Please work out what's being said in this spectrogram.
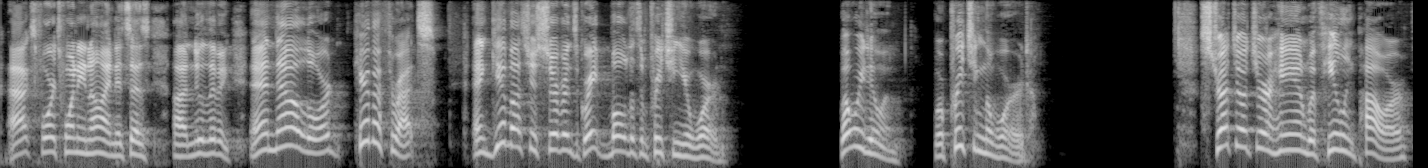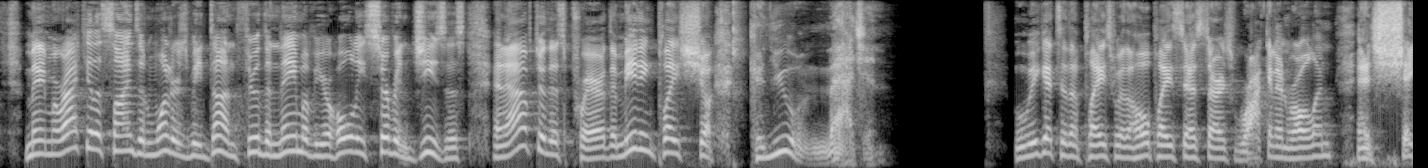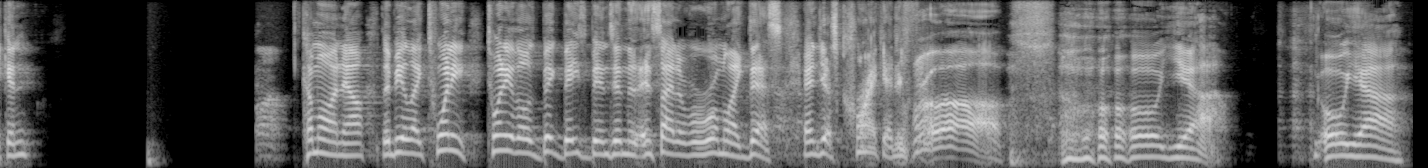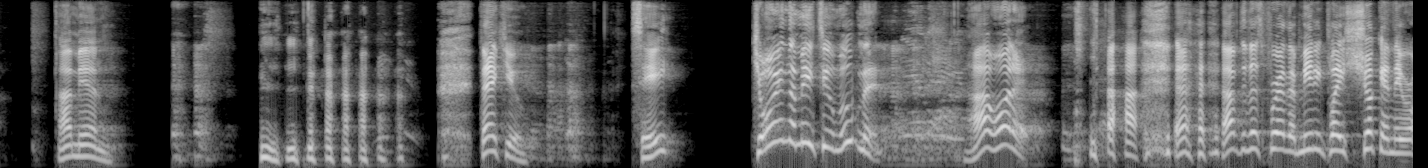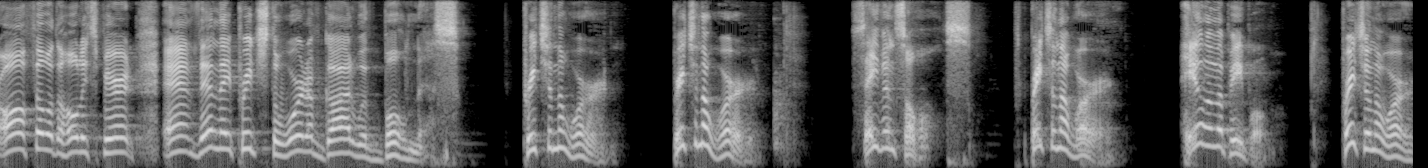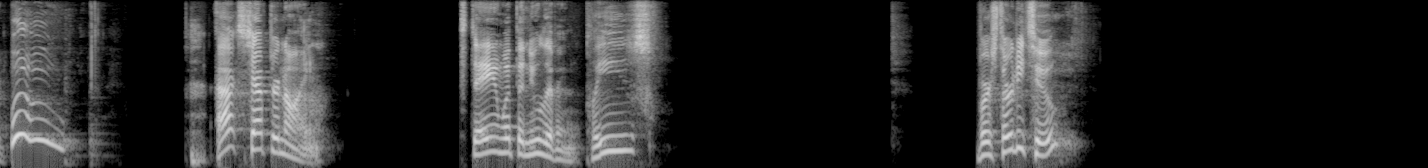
Acts 4:29 it says uh, New Living. And now Lord, hear the threats and give us your servants great boldness in preaching your word. What are we doing? We're preaching the word. Stretch out your hand with healing power. May miraculous signs and wonders be done through the name of your holy servant Jesus. And after this prayer, the meeting place shook. Can you imagine? When we get to the place where the whole place just starts rocking and rolling and shaking, Come on now. There'd be like 20, 20 of those big bass bins in the inside of a room like this and just crank it. Oh, yeah. Oh, yeah. I'm in. Thank you. See? Join the Me Too movement. I want it. After this prayer, the meeting place shook and they were all filled with the Holy Spirit. And then they preached the word of God with boldness. Preaching the word, preaching the word, saving souls, preaching the word, healing the people, preaching the word. Woo! Acts chapter 9. Staying with the New Living, please. Verse 32.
